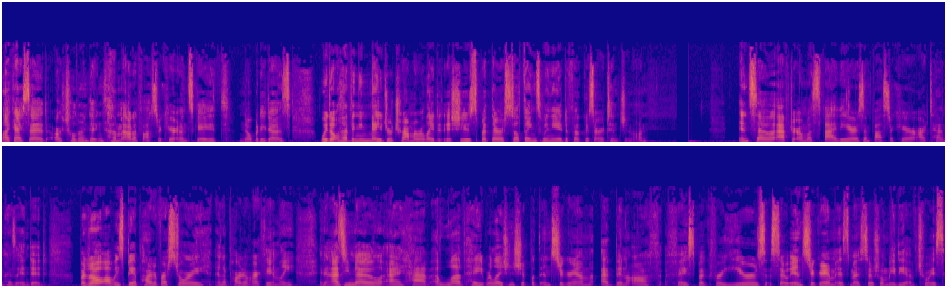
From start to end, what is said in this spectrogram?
Like I said, our children didn't come out of foster care unscathed. Nobody does. We don't have any major trauma related issues, but there are still things we needed to focus our attention on. And so, after almost five years in foster care, our time has ended but it'll always be a part of our story and a part of our family. And as you know, I have a love hate relationship with Instagram. I've been off Facebook for years, so Instagram is my social media of choice,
